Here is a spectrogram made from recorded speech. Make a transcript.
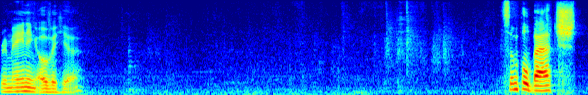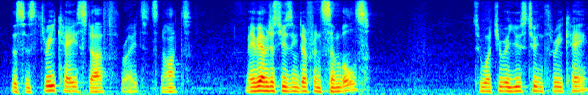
remaining over here. Simple batch, this is 3K stuff, right? It's not, maybe I'm just using different symbols to what you were used to in 3K.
